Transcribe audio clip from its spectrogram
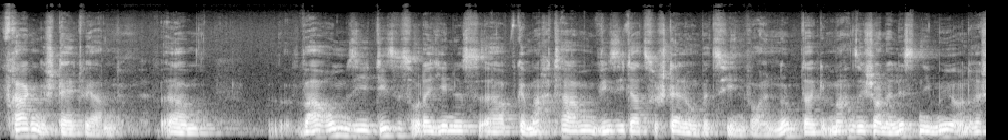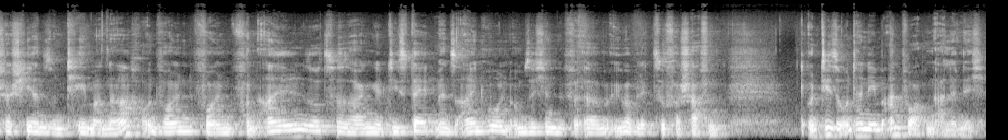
Fragen gestellt werden, ähm, warum sie dieses oder jenes äh, gemacht haben, wie sie dazu Stellung beziehen wollen. Ne? Da machen sich Journalisten die Mühe und recherchieren so ein Thema nach und wollen, wollen von allen sozusagen die Statements einholen, um sich einen äh, Überblick zu verschaffen. Und diese Unternehmen antworten alle nicht.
